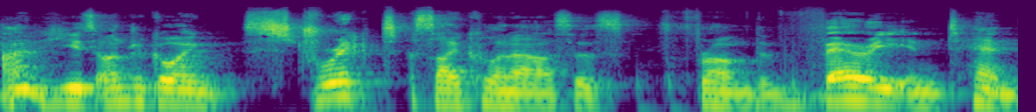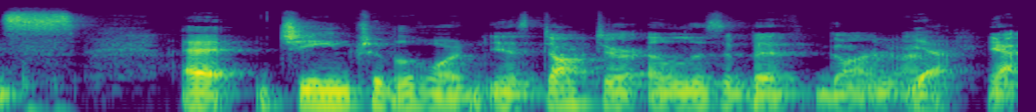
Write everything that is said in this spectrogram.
and he's undergoing strict psychoanalysis from the very intense uh, Jean Tripplehorn. Yes, Dr. Elizabeth Garner. Yeah. Yeah.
